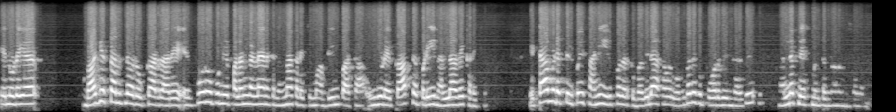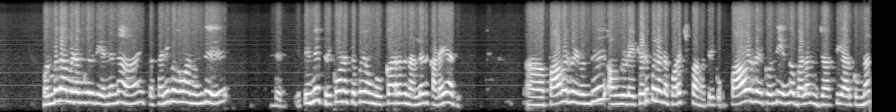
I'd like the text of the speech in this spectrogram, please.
என்னுடைய பாகியஸ்தானத்துல அவர் உட்கார்றாரு. என் பூர்வ புண்ணிய பலன்கள்லாம் எனக்கு நல்லா கிடைக்குமா அப்படின்னு பார்த்தா உங்களுடைய பிராப்தப்படி நல்லாவே கிடைக்கும். எட்டாம் இடத்தில் போய் சனி இருப்பதற்கு பதிலாக அவர் ஒன்பதுக்கு போறதுங்கிறது நல்ல பிளேஸ்மெண்ட் தான் நம்ம சொல்லணும். ஒன்பதாம் இடம்ங்கிறது என்னன்னா இப்ப சனி பகவான் வந்து இந்த எப்பயுமே திரிகோணத்துல போய் அவங்க உட்கார்றது நல்லது கிடையாது. ஆஹ் பாவர்கள் வந்து அவங்களுடைய கெடுப்பலனை குறைச்சிப்பாங்க. திரிகோ பாவர்களுக்கு வந்து எங்க பலம் ஜாஸ்தியா இருக்கும்னா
